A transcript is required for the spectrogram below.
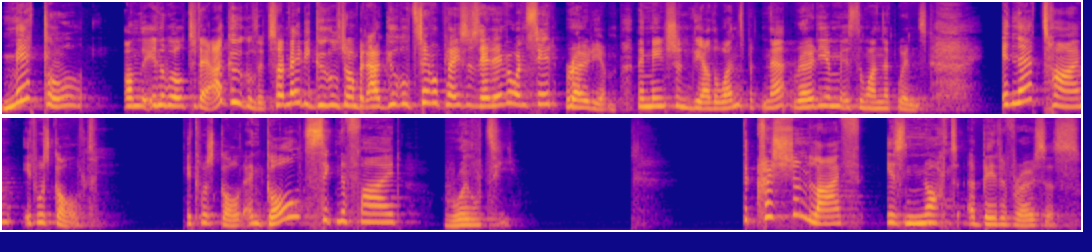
metal the, in the world today? I Googled it. So maybe Google's wrong, but I Googled several places and everyone said rhodium. They mentioned the other ones, but nah, rhodium is the one that wins. In that time, it was gold. It was gold. And gold signified royalty. The Christian life is not a bed of roses.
